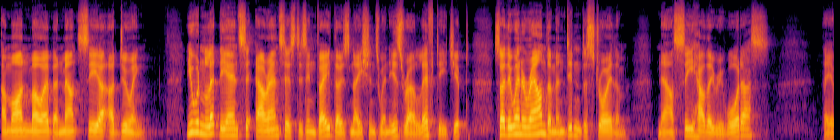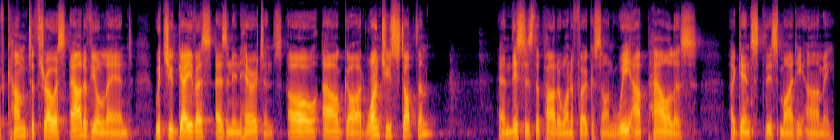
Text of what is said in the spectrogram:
Ammon, Moab, and Mount Seir are doing. You wouldn't let ans- our ancestors invade those nations when Israel left Egypt, so they went around them and didn't destroy them. Now see how they reward us. They have come to throw us out of your land, which you gave us as an inheritance. Oh, our God, won't you stop them? And this is the part I want to focus on. We are powerless against this mighty army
